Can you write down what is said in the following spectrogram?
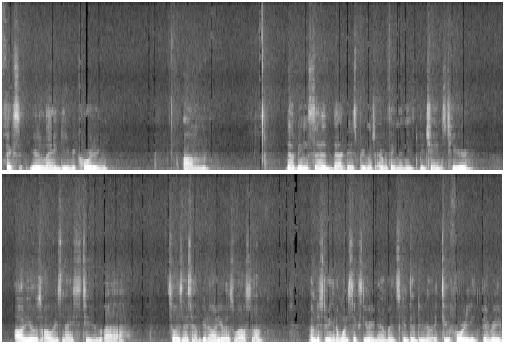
fix your laggy recording. Um, that being said, that is pretty much everything that needs to be changed here. Audio is always nice to, uh, it's always nice to have good audio as well, so I'm just doing it at 160 right now, but it's good to do it at like 240 bit rate.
